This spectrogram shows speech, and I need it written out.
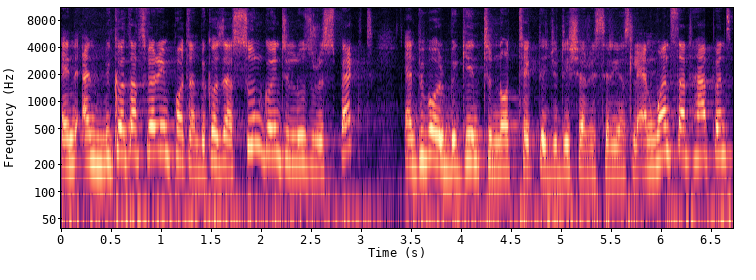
And, and because that's very important, because they're soon going to lose respect and people will begin to not take the judiciary seriously. And once that happens,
